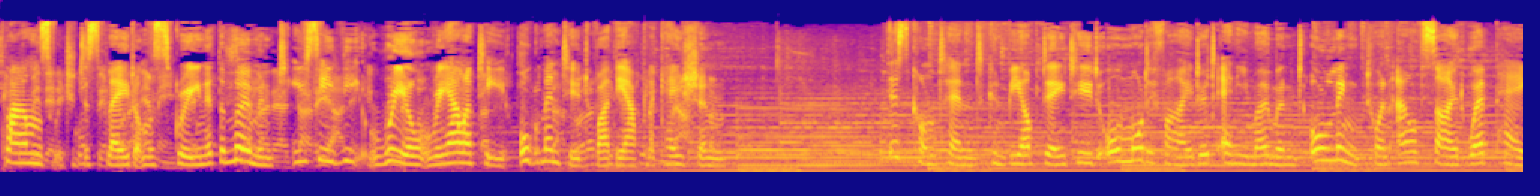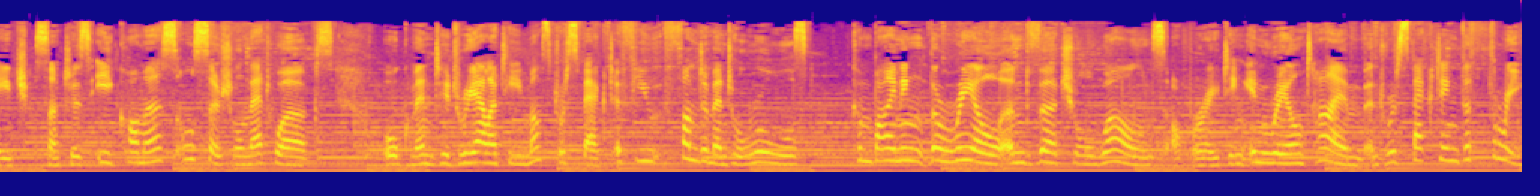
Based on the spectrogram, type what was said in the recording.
plans which are displayed on the screen at the moment you see the real reality augmented by the application. This content can be updated or modified at any moment or linked to an outside web page, such as e-commerce or social networks. Augmented reality must respect a few fundamental rules combining the real and virtual worlds, operating in real time and respecting the three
